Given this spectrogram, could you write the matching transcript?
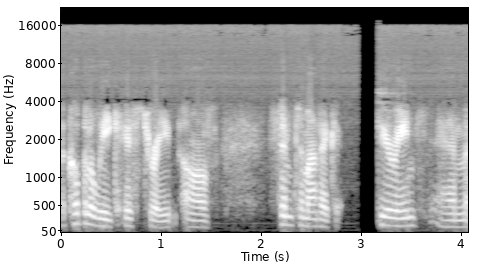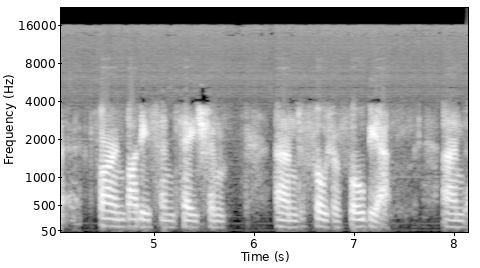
a, couple of week history of symptomatic hearing, um, foreign body sensation, and photophobia. And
